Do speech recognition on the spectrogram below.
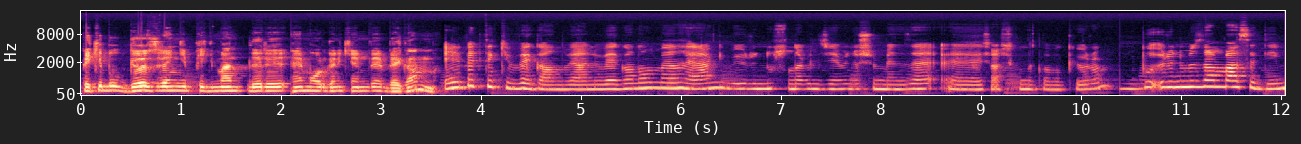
Peki bu göz rengi pigmentleri hem organik hem de vegan mı? Elbette ki vegan yani vegan olmayan herhangi bir ürünü sunabileceğimi düşünmenize e, şaşkınlıkla bakıyorum. Bu ürünümüzden bahsedeyim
